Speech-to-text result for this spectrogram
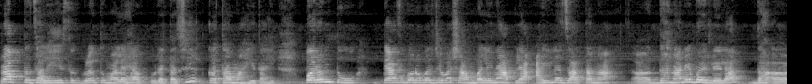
प्राप्त झाले. हे सगळं तुम्हाला ह्या व्रताची कथा माहीत आहे. परंतु त्याचबरोबर जेव्हा शांबालेने आपल्या आईला जाताना धनाने भरलेला धा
